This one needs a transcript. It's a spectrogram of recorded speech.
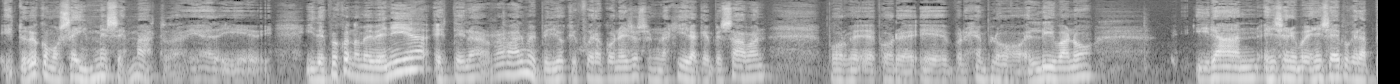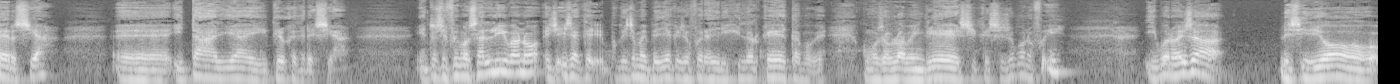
Estuve como seis meses más todavía. Y, y después cuando me venía, Estela Raval me pidió que fuera con ellos en una gira que empezaban por, eh, por, eh, eh, por ejemplo, el Líbano, Irán, en esa, en esa época era Persia, eh, Italia y creo que Grecia. Entonces fuimos al Líbano, ella, ella que- porque ella me pedía que yo fuera a dirigir la orquesta, porque como yo hablaba inglés y qué sé yo, bueno, fui. Y bueno, ella decidió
